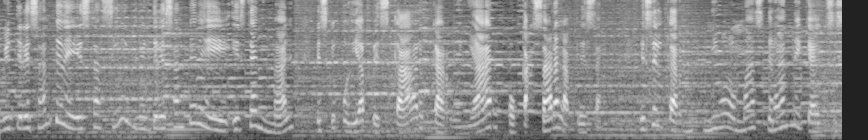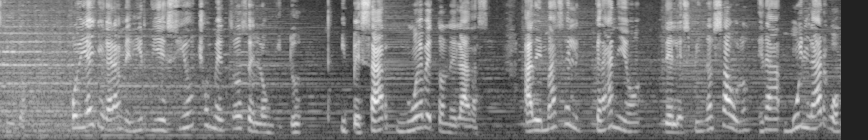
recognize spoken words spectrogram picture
Lo interesante de esta, sí, lo interesante de este animal es que podía pescar, carroñar o cazar a la presa. Es el carnívoro más grande que ha existido. Podía llegar a medir 18 metros de longitud y pesar 9 toneladas. Además, el cráneo del espinosauro era muy largo,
